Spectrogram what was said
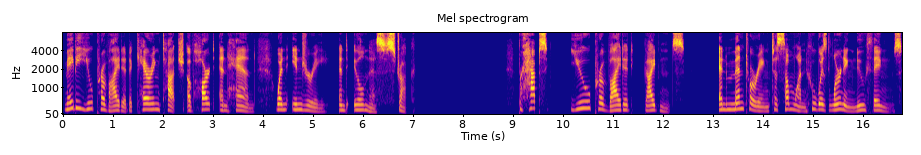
Maybe you provided a caring touch of heart and hand when injury and illness struck. Perhaps you provided guidance and mentoring to someone who was learning new things.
